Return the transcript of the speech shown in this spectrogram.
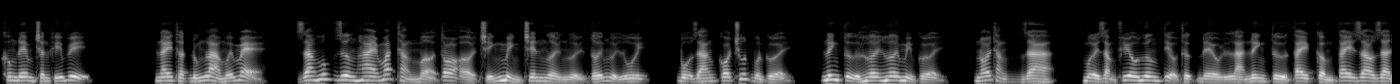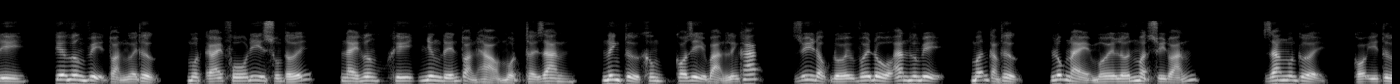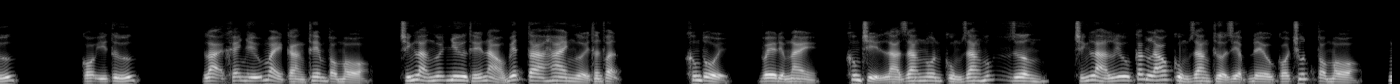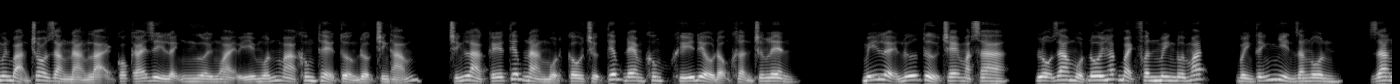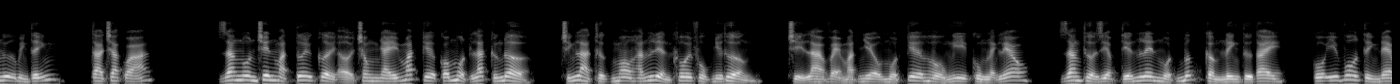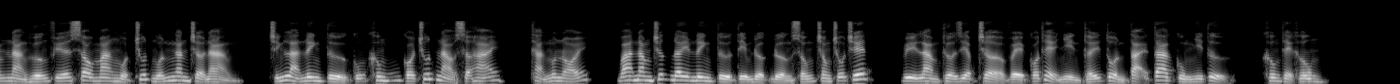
Không đêm chấn khí vị. Nay thật đúng là mới mẻ, Giang Húc Dương hai mắt thẳng mở to ở chính mình trên người người tới người lui, bộ dáng có chút buồn cười, Ninh Tử hơi hơi mỉm cười, nói thẳng ra, mười dặm phiêu hương tiểu thực đều là Ninh Tử tay cầm tay giao ra đi, kia hương vị toàn người thực, một cái phố đi xuống tới, này hương khí nhưng đến toàn hảo một thời gian, Ninh Tử không có gì bản lĩnh khác, duy độc đối với đồ ăn hương vị, mẫn cảm thực, lúc này mới lớn mật suy đoán. Giang luôn cười, có ý tứ, có ý tứ. Lại khẽ nhíu mày càng thêm tò mò, chính là ngươi như thế nào biết ta hai người thân phận. Không tồi, về điểm này, không chỉ là Giang Nôn cùng Giang Húc Dương, chính là lưu các lão cùng Giang Thừa Diệp đều có chút tò mò, nguyên bản cho rằng nàng lại có cái gì lệnh người ngoài ý muốn mà không thể tưởng được trinh thám, chính là kế tiếp nàng một câu trực tiếp đem không khí điều động khẩn trương lên. Mỹ lệ nữ tử che mặt xa, lộ ra một đôi hắc bạch phân minh đôi mắt, bình tĩnh nhìn Giang Nôn, Giang Ngự bình tĩnh, ta cha quá. Giang Nôn trên mặt tươi cười ở trong nháy mắt kia có một lát cứng đờ, chính là thực mau hắn liền khôi phục như thường, chỉ là vẻ mặt nhiều một tia hồ nghi cùng lạnh lẽo. Giang Thừa Diệp tiến lên một bước cầm Ninh từ tay, cố ý vô tình đem nàng hướng phía sau mang một chút muốn ngăn trở nàng, chính là Ninh Tử cũng không có chút nào sợ hãi, thản ngôn nói, ba năm trước đây Ninh Tử tìm được đường sống trong chỗ chết, vì làm thừa diệp trở về có thể nhìn thấy tồn tại ta cùng nhi tử, không thể không.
